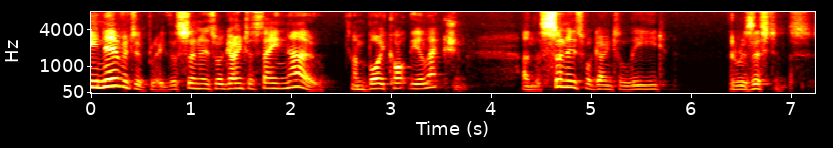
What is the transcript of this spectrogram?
Inevitably, the Sunnis were going to say no and boycott the election. And the Sunnis were going to lead the resistance.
